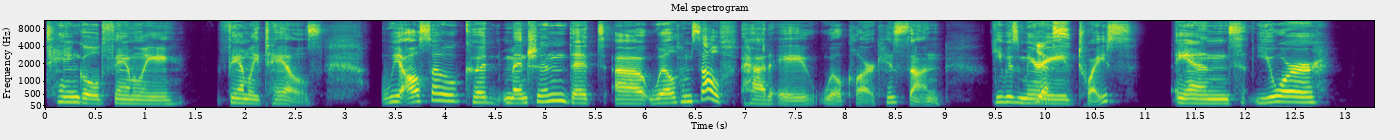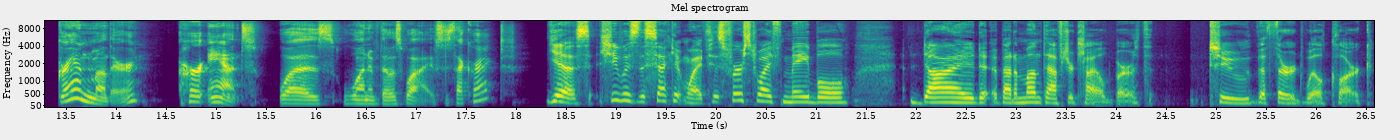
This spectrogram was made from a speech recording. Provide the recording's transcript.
tangled family family tales. We also could mention that uh, Will himself had a Will Clark, his son. He was married yes. twice. And your grandmother, her aunt, was one of those wives. Is that correct? Yes, she was the second wife. His first wife, Mabel, died about a month after childbirth to the third Will Clark.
